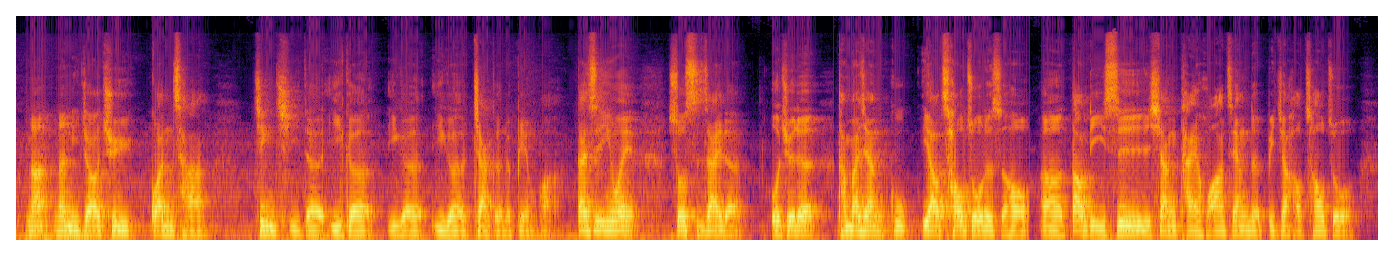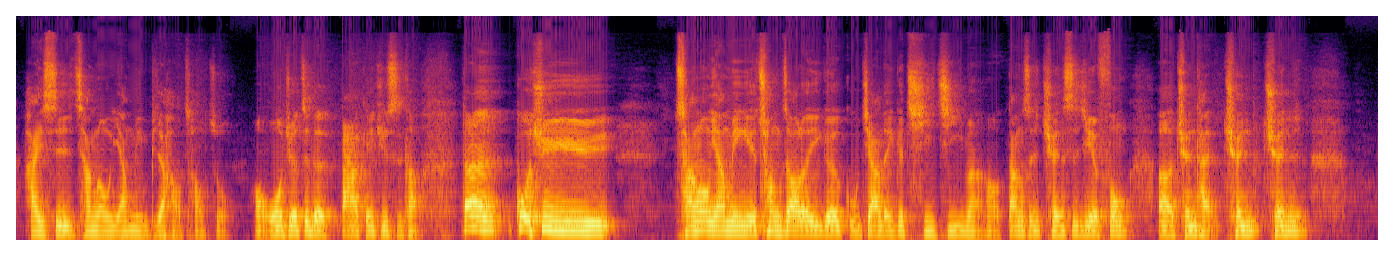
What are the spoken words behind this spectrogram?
那那你就要去观察近期的一个一个一个价格的变化。但是因为说实在的，我觉得坦白讲，股要操作的时候，呃，到底是像台华这样的比较好操作，还是长隆、阳明比较好操作？哦，我觉得这个大家可以去思考。当然，过去长隆、阳明也创造了一个股价的一个奇迹嘛。哦，当时全世界疯，呃，全台全全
